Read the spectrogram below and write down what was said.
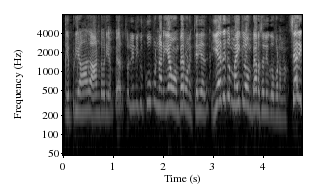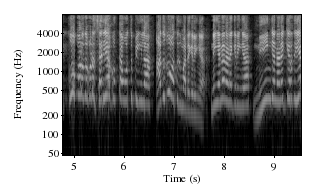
எப்படியாவது ஆண்டவர் என் பேர் சொல்லி நீங்க கூப்பிடணும். ஏன் உன் பேர் உனக்கு தெரியாது? எதுக்கு மைக்ல உன் பேரை சொல்லி கூப்பிடணும்? சரி கூப்பிடுறது கூட சரியா கூப்பிட்டா ஒத்துப்பீங்களா? அதுக்கும் ஒத்துக்க மாட்டேங்கிறீங்க. நீங்க என்ன நினைக்கிறீங்க? நீங்க நினைக்கிறதையே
